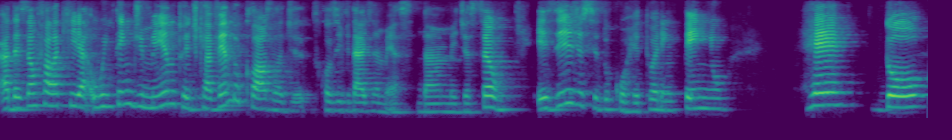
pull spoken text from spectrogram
a decisão fala que o entendimento é de que, havendo cláusula de exclusividade da mediação, exige-se do corretor empenho redobrado.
